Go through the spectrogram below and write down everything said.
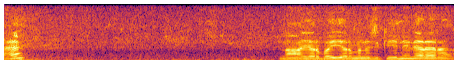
ਹੈ? ਨਾ ਯਾਰ ਬਾਈ ਯਾਰ, ਮੈਨੂੰ ਯਕੀਨ ਨਹੀਂ ਆ ਰਿਹਾ ਯਾਰ।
